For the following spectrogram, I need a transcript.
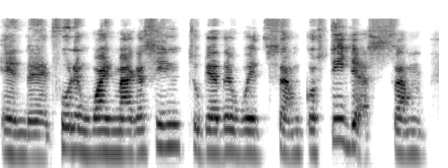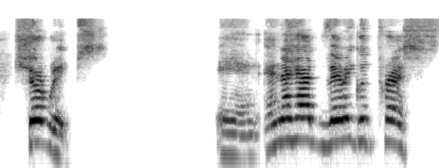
in the Food and Wine magazine, together with some costillas, some short ribs. And and I had very good press.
